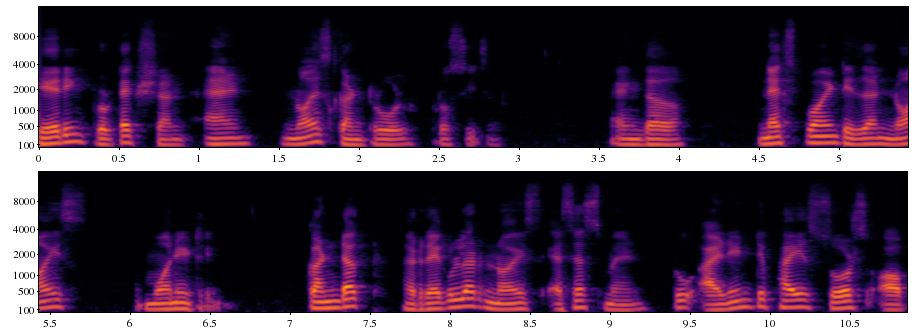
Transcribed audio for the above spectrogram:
hearing protection and noise control procedure. And the next point is a noise monitoring. Conduct regular noise assessment to identify source of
